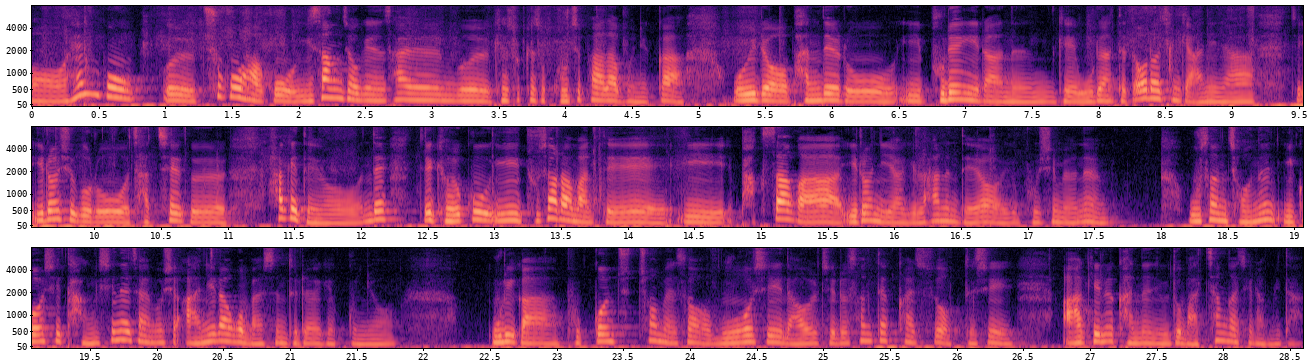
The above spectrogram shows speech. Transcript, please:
어, 행복을 추구하고 이상적인 삶을 계속해서 고집하다 보니까 오히려 반대로 이 불행이라는 게 우리한테 떨어진 게 아니냐. 이런 식으로 자책을 하게 돼요. 근데 결국 이 두 사람한테 이 박사가 이런 이야기를 하는데요. 이거 보시면은 우선 저는 이것이 당신의 잘못이 아니라고 말씀드려야겠군요. 우리가 복권 추첨에서 무엇이 나올지를 선택할 수 없듯이 아기를 갖는 일도 마찬가지랍니다.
